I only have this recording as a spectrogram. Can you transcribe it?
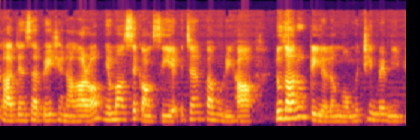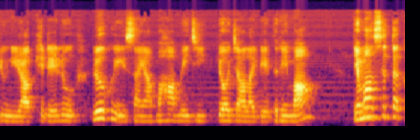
အခုတခါတင်ဆက်ပေးချင်တာကတော့မြန်မာစစ်ကောင်စီရဲ့အကြမ်းဖက်မှုတွေဟာလူသားတို့တရလုံးကိုမထိမဲ့မြည်ပြုနေတာဖြစ်တယ်လို့လူ့ခွင့်ဆိုင်ရာမဟာမင်းကြီးပြောကြားလိုက်တဲ့သတင်းမှာမြန်မာစစ်တပ်က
